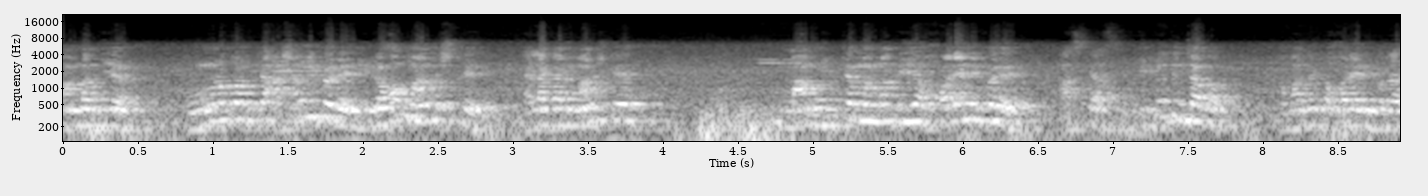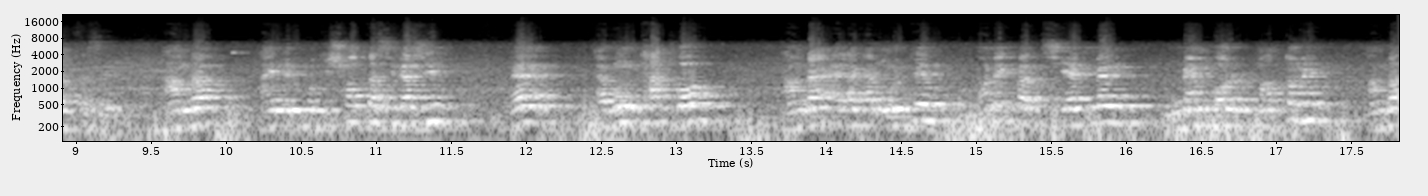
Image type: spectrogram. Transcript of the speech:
মামলা দিয়ে কোনোরকমকে আসামি করে, নিরহ মানুষকে, এলাকার মানুষকে মিথ্যে মামলা দিয়ে হয়রানি করে আস্তে আজকে দীর্ঘদিন যাব আমাদেরকে হয়রানি করে আসতেছে। আমরা আইনের প্রতি সত্তা শ্রদ্ধাশীল হ্যাঁ এবং থাকব। আমরা এলাকার মধ্যে অনেকবার চেয়ারম্যান মেম্বার মাধ্যমে আমরা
